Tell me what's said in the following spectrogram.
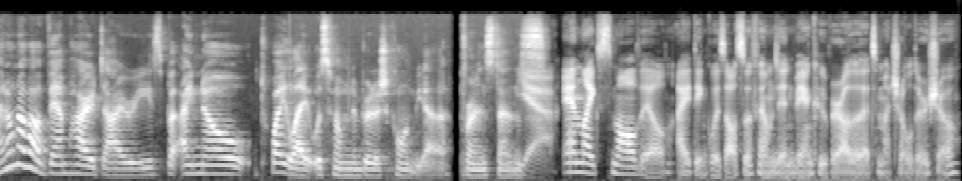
I don't know about Vampire Diaries, but I know Twilight was filmed in British Columbia, for instance. Yeah. And like Smallville, I think was also filmed in Vancouver, although that's a much older show.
